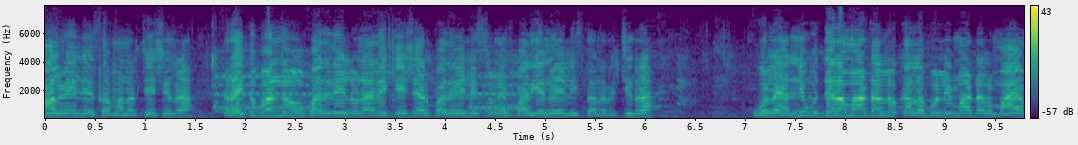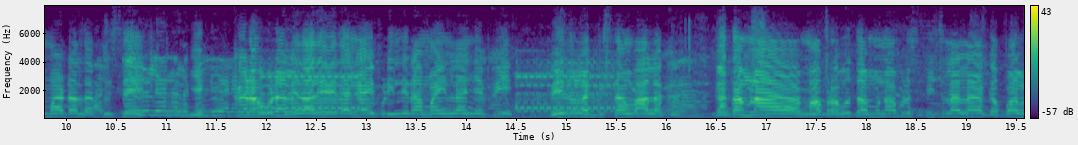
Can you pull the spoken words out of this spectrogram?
నాలుగు వేలు చేస్తామన్నారు. చేసిండ్రా రైతు బంధు పదివేలు ఉన్నది కేసీఆర్ పదివేలు ఇస్తూ నేను పదిహేను వేలు ఇస్తాను ఇచ్చిండ్రా వాళ్ళు అన్ని ఉద్దర మాటలు కళ్ళబుల్లి మాటలు మాయ మాటలు తప్పిస్తే ఎక్కడ కూడా లేదు. అదే విధంగా ఇప్పుడు ఇందిరామ్మ ఇండ్లు అని చెప్పి పేదోళ్ళకి ఇస్తాం వాళ్ళకు. గతంలో మా ప్రభుత్వం ఉన్నప్పుడు స్పీచ్లలో గప్పాలు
